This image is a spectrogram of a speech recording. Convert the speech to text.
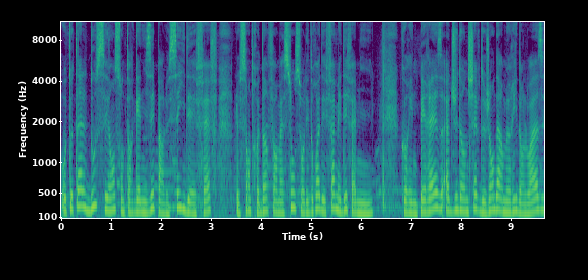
au total 12 séances sont organisées par le CIDFF, le Centre d'information sur les droits des femmes et des familles. Corinne Pérez, adjudante-chef de gendarmerie dans l'Oise,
